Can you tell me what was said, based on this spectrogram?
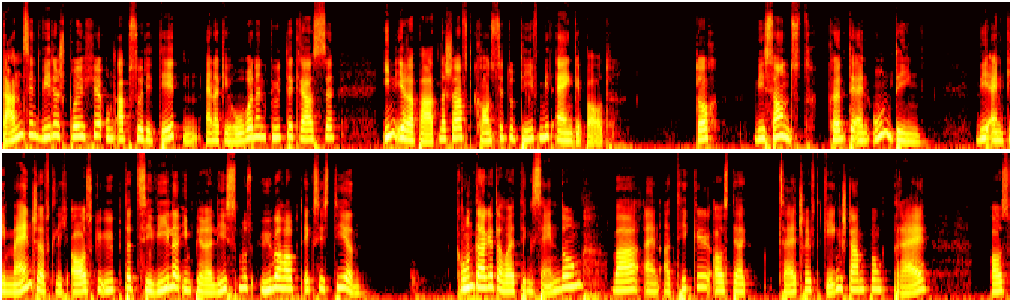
dann sind Widersprüche und Absurditäten einer gehobenen Güteklasse in ihrer Partnerschaft konstitutiv mit eingebaut. Doch wie sonst könnte ein Unding wie ein gemeinschaftlich ausgeübter ziviler Imperialismus überhaupt existieren? Grundlage der heutigen Sendung war ein Artikel aus der Zeitschrift Gegenstandpunkt 3 aus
